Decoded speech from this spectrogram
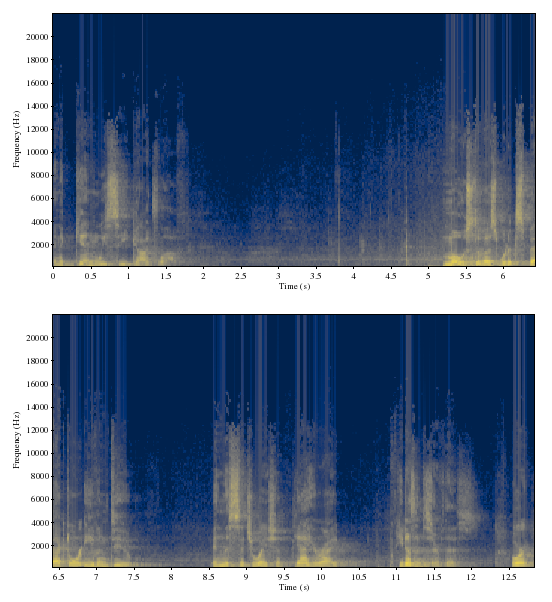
And again, we see God's love. most of us would expect or even do in this situation. Yeah, you're right. He doesn't deserve this. Or,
